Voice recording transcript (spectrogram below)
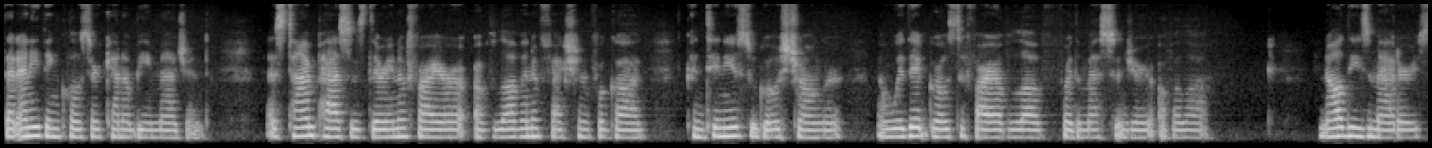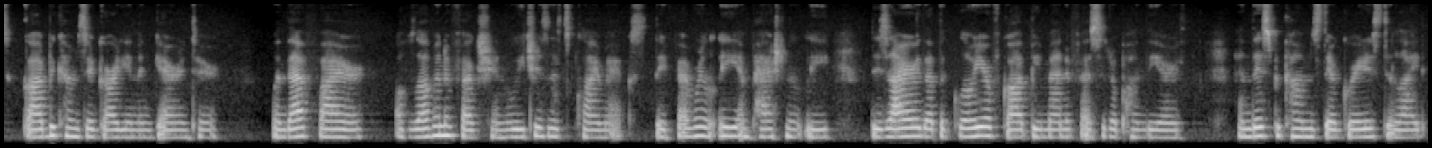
that anything closer cannot be imagined. As time passes, their inner fire of love and affection for God continues to grow stronger, and with it grows the fire of love for the messenger of Allah. In all these matters, God becomes their guardian and guarantor. When that fire, of love and affection reaches its climax, they fervently and passionately desire that the glory of God be manifested upon the earth, and this becomes their greatest delight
